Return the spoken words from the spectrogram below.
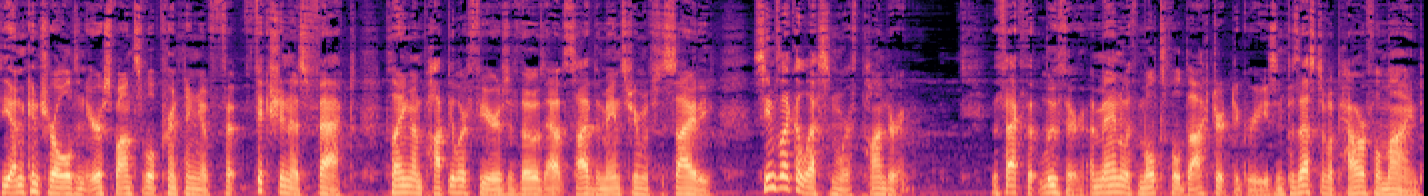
The uncontrolled and irresponsible printing of f- fiction as fact, playing on popular fears of those outside the mainstream of society, seems like a lesson worth pondering. The fact that Luther, a man with multiple doctorate degrees and possessed of a powerful mind,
